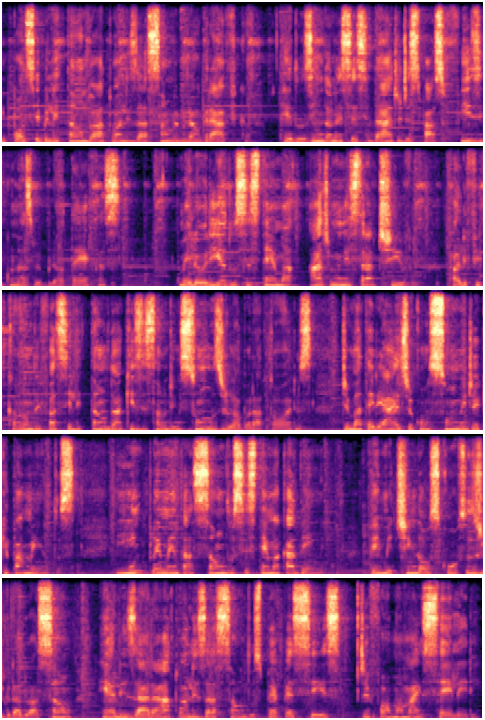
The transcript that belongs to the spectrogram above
e possibilitando a atualização bibliográfica, reduzindo a necessidade de espaço físico nas bibliotecas, melhoria do sistema administrativo, qualificando e facilitando a aquisição de insumos de laboratórios, de materiais de consumo e de equipamentos, e implementação do sistema acadêmico, permitindo aos cursos de graduação realizar a atualização dos PPCs de forma mais célere.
